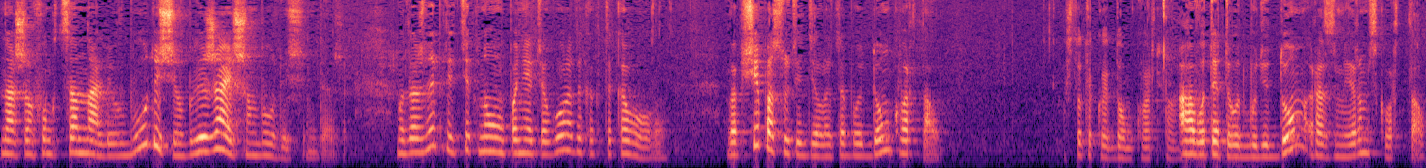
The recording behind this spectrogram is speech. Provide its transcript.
нашем функционале в будущем, в ближайшем будущем даже, мы должны прийти к новому понятию города как такового. Вообще, по сути дела, это будет дом-квартал. Что такое дом-квартал? А вот это вот будет дом размером с квартал.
